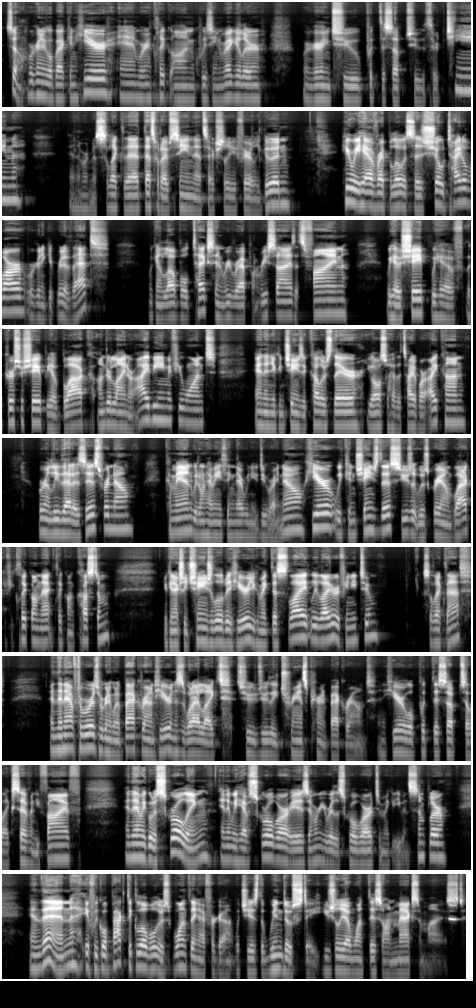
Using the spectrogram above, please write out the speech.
So we're going to go back in here and we're going to click on Cousine Regular. We're going to put this up to 13 and then we're going to select that. That's what I've seen. That's actually fairly good. Here we have right below it says show title bar. We're going to get rid of that. We can allow bold text and rewrap on resize. That's fine. We have shape, we have the cursor shape, we have block, underline, or I-beam if you want. And then you can change the colors there. You also have the title bar icon. We're going to leave that as is for now. Command, we don't have anything there we need to do right now. Here, we can change this. Usually it was gray on black. If you click on that, click on custom, you can actually change a little bit here. You can make this slightly lighter if you need to. Select that. And then afterwards, we're going to go to background here, and this is what I liked to do the transparent background. And here we'll put this up to like 75. And then we go to scrolling, and then we have scroll bar is, and we're going to get rid of the scroll bar to make it even simpler. And then if we go back to global, there's one thing I forgot, which is the window state. Usually I want this on maximized.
